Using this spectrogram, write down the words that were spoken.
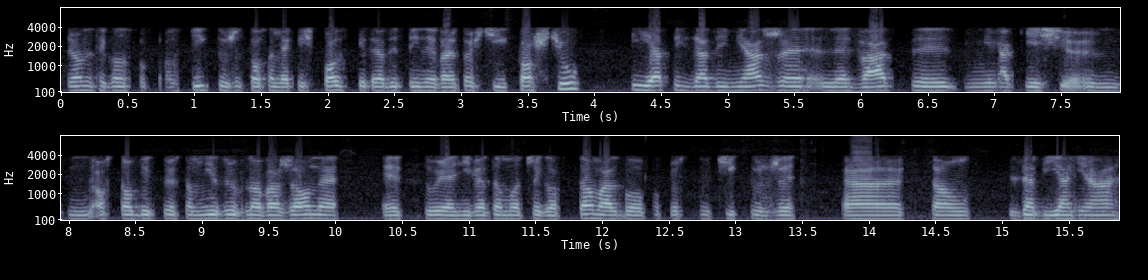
strony tego konfliktu, że to są jakieś polskie tradycyjne wartości i Kościół i jacyś zadymiarze, lewacy, jakieś osoby, które są niezrównoważone, które nie wiadomo czego chcą, albo po prostu ci, którzy e, chcą zabijania e,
